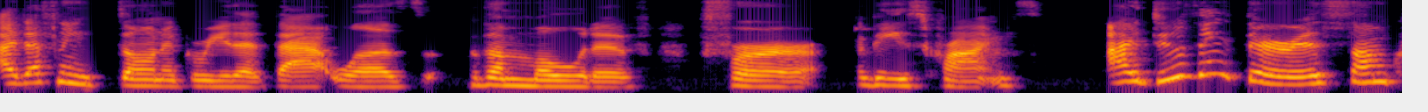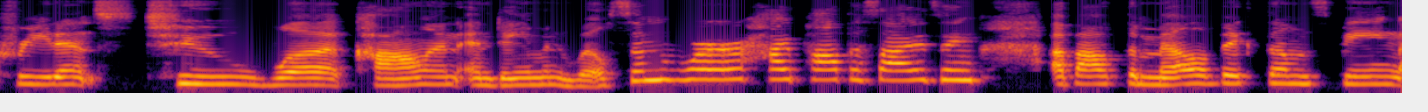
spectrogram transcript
I definitely don't agree that that was the motive for these crimes. I do think there is some credence to what Colin and Damon Wilson were hypothesizing about the male victims being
